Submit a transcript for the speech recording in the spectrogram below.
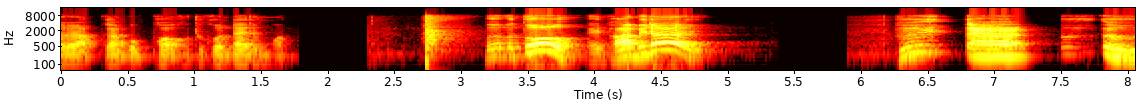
ระดับการบ่มเพาะของทุกคนได้ทั้งหมด เปิดประตูให้ผ่านไปได้ เฮ้ยเออเออ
